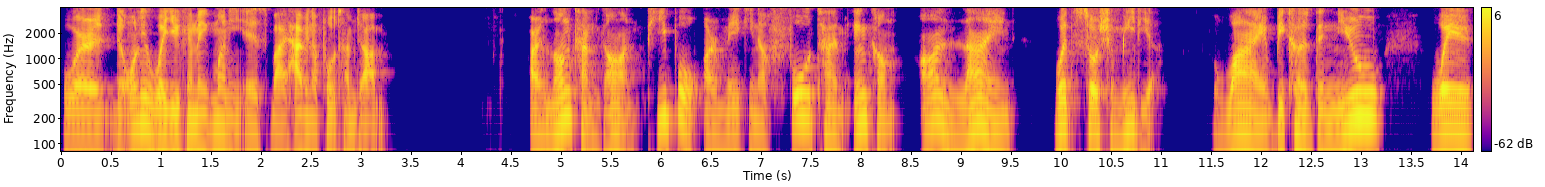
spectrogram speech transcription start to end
where the only way you can make money is by having a full time job are long time gone. People are making a full time income online with social media. Why? Because the new way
